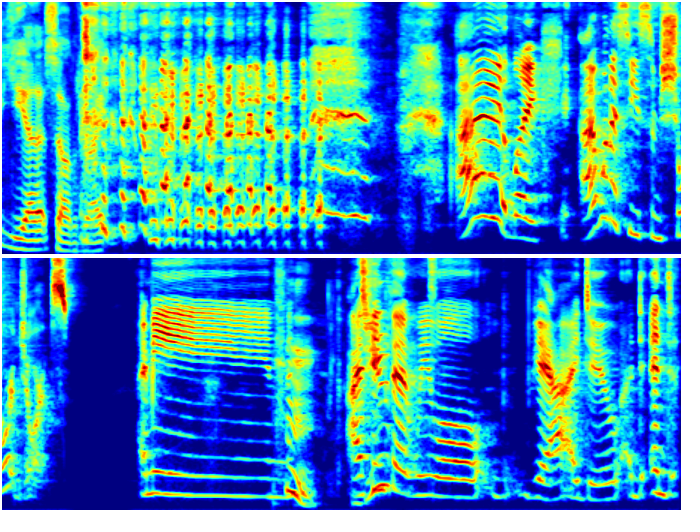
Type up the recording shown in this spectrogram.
Yeah, that sounds right. I like. I want to see some short jorts. I mean, hmm. I Do think that we will. Yeah, I do. And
